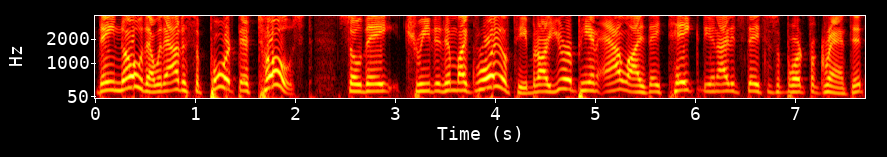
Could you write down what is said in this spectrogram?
They know that without his support, they're toast so they treated him like royalty. But our European allies, they take the United States' support for granted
